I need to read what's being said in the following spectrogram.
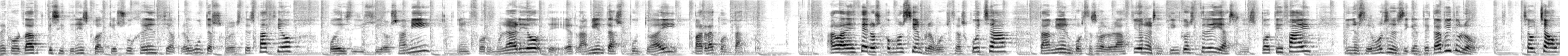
Recordad que si tenéis cualquier sugerencia o pregunta sobre este espacio, podéis dirigiros a mí en el formulario de herramientas.ai barra contacto. Agradeceros como siempre vuestra escucha, también vuestras valoraciones de 5 estrellas en Spotify y nos vemos en el siguiente capítulo. Chao, chao.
